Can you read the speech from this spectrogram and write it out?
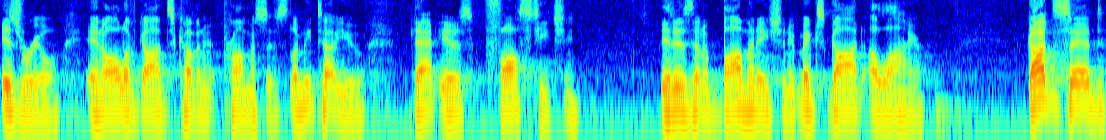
Israel in all of God's covenant promises. Let me tell you, that is false teaching. It is an abomination. It makes God a liar. God said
